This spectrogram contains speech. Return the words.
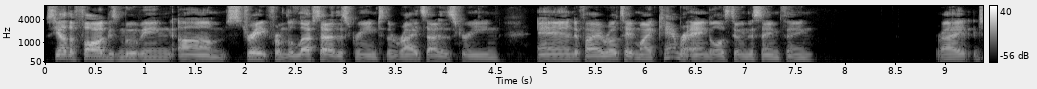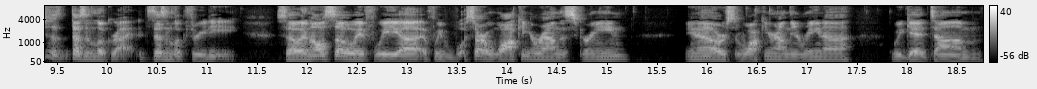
see how the fog is moving um, straight from the left side of the screen to the right side of the screen, and if I rotate my camera angle, it's doing the same thing right? It just doesn't look right. It doesn't look 3D. So, and also if we uh, if we start walking around the screen, you know, or walking around the arena, we get um,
